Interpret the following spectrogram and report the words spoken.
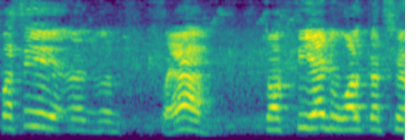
પછી ભયા ચોકથી હેડ વળ કરશે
